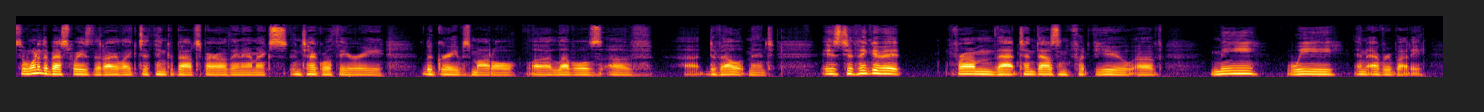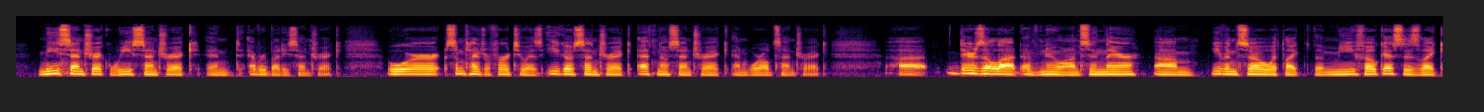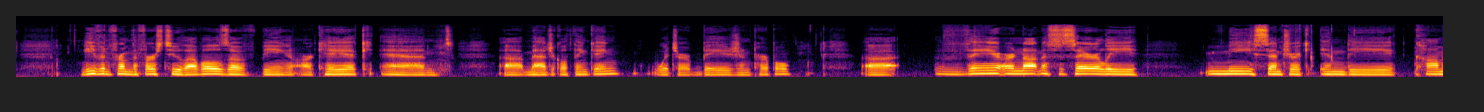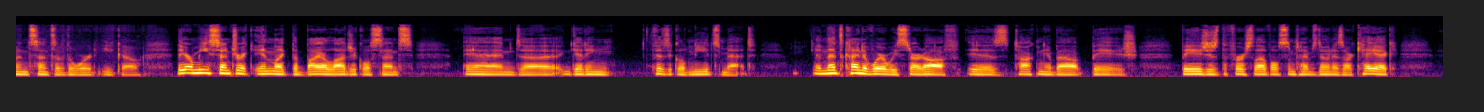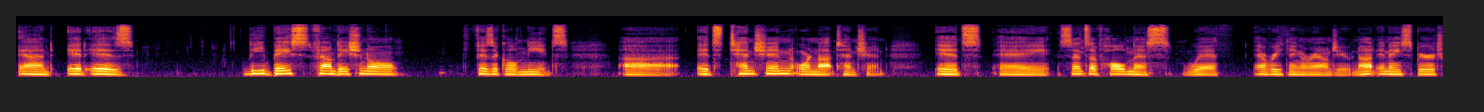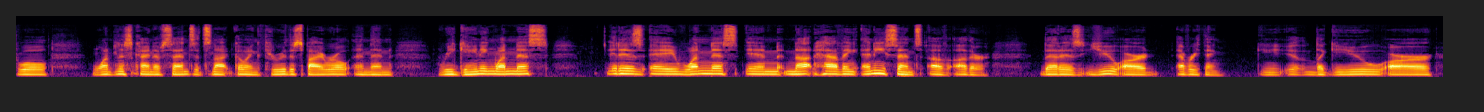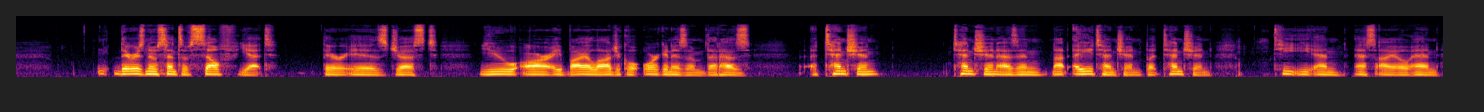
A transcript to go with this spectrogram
So, one of the best ways that I like to think about spiral dynamics, integral theory, the Graves model, uh, levels of uh, development, is to think of it from that 10,000 foot view of me, we, and everybody. Me centric, we centric, and everybody centric, or sometimes referred to as egocentric, ethnocentric, and world centric. Uh, there's a lot of nuance in there. Um, even so, with like the me focus, is like even from the first two levels of being archaic and uh, magical thinking, which are beige and purple, uh, they are not necessarily me centric in the common sense of the word ego. They are me centric in like the biological sense and uh, getting physical needs met. And that's kind of where we start off is talking about beige. Beige is the first level, sometimes known as archaic, and it is the base foundational physical needs. Uh, it's tension or not tension. It's a sense of wholeness with everything around you, not in a spiritual oneness kind of sense. It's not going through the spiral and then regaining oneness. It is a oneness in not having any sense of other. That is, you are everything. like you are, there is no sense of self yet. There is just you are a biological organism that has attention, tension, as in not a tension, but tension, T E N S I O N,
